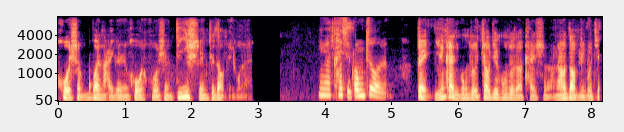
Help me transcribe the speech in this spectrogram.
获胜，不管哪一个人获获胜，第一时间就到美国来，因为要开始工作了。对，已经开始工作，交接工作都要开始了，然后到美国见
